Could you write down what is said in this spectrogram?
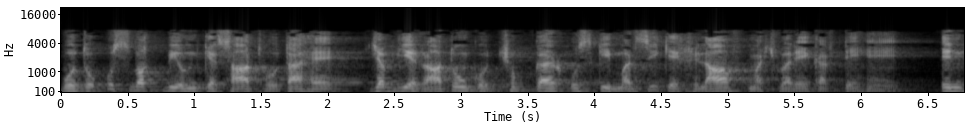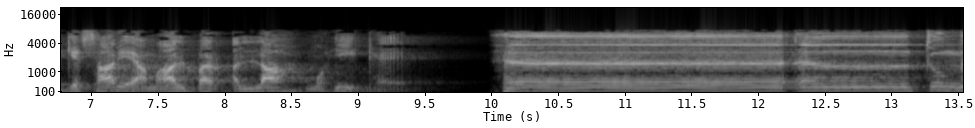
وہ تو اس وقت بھی ان کے ساتھ ہوتا ہے جب یہ راتوں کو چھپ کر اس کی مرضی کے خلاف مشورے کرتے ہیں۔ ان کے سارے اعمال پر اللہ محیط ہے۔ ها أنتم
